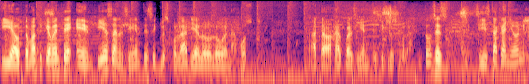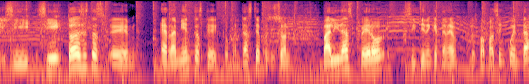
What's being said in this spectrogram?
y automáticamente empiezan el siguiente ciclo escolar ya luego, luego en agosto a trabajar para el siguiente ciclo escolar. Entonces, sí está cañón y sí, sí, todas estas eh, herramientas que comentaste, pues sí son válidas, pero sí tienen que tener los papás en cuenta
